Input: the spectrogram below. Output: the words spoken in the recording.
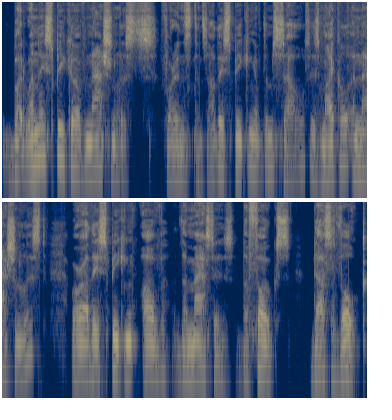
But when they speak of nationalists, for instance, are they speaking of themselves? Is Michael a nationalist? Or are they speaking of the masses, the folks, das Volk?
